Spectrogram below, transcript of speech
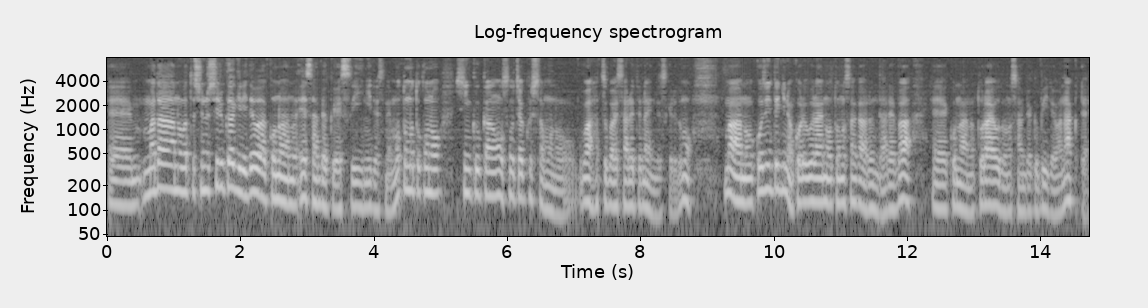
えーまだあの私の知る限りではこのあの A300SE にですねもともとこの真空管を装着したものは発売されてないんですけれども、まあ、あの個人的にはこれぐらいの音の差があるんであれば、えーこのあのトライオードの 300B ではなくて、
